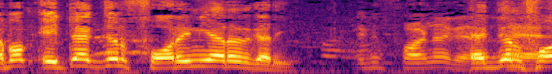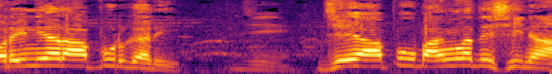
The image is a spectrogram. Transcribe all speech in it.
এবং এটা একজন ফরেনিয়ারের গাড়ি। একজন একজন ফরেনিয়ার আপুর গাড়ি। যে আপু বাংলাদেশি না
